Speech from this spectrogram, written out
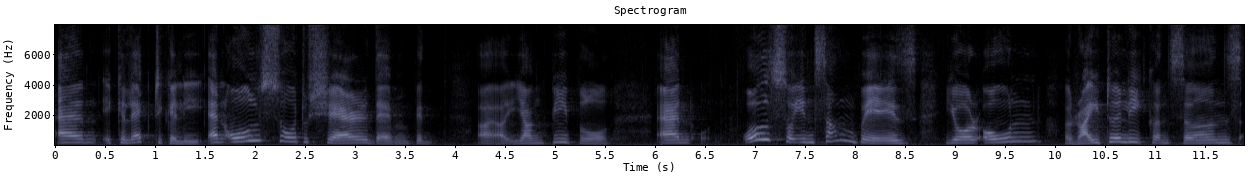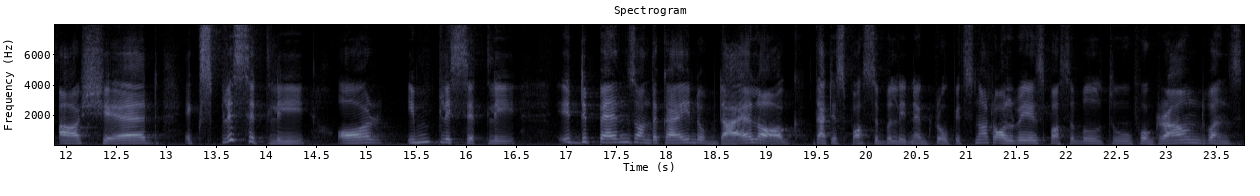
and eclectically and also to share them with uh, young people and also in some ways your own writerly concerns are shared explicitly or implicitly. It depends on the kind of dialogue that is possible in a group. It is not always possible to foreground one's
